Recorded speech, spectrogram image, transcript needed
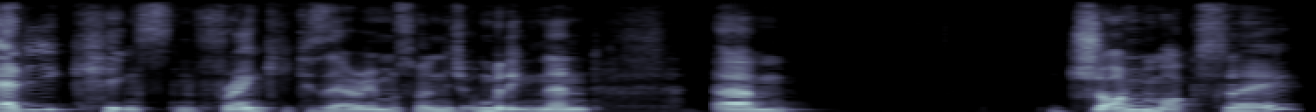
Eddie Kingston, Frankie Kazarian muss man nicht unbedingt nennen, ähm, John Moxley,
